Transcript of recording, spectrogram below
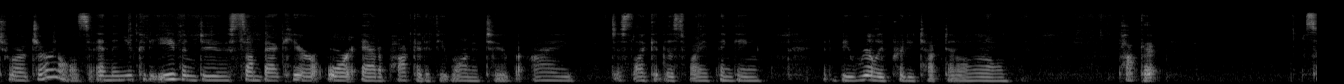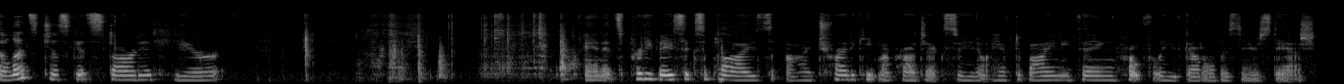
to our journals. And then you could even do some back here or add a pocket if you wanted to. But I just like it this way, thinking it'd be really pretty tucked in a little pocket. So let's just get started here and it's pretty basic supplies. I try to keep my projects so you don't have to buy anything. Hopefully you've got all this in your stash.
